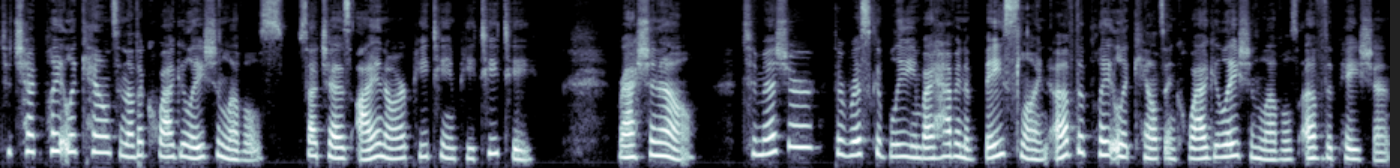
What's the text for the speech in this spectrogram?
to check platelet counts and other coagulation levels, such as INR, PT, and PTT. Rationale. To measure the risk of bleeding by having a baseline of the platelet counts and coagulation levels of the patient.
